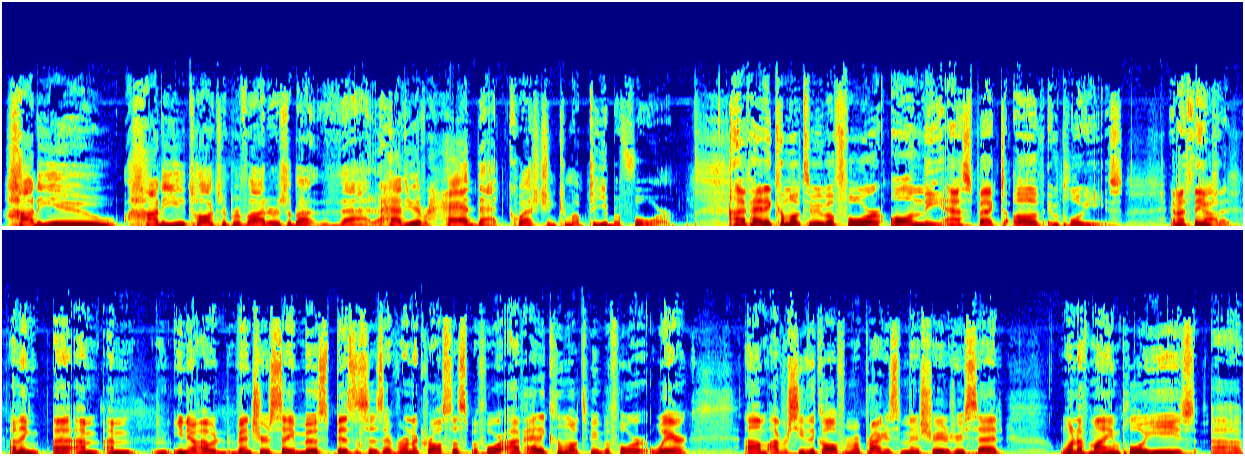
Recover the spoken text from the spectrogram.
How do you how do you talk to providers about that? Have you ever had that question come up to you before? I've had it come up to me before on the aspect of employees, and I think I think uh, I'm I'm you know I would venture to say most businesses have run across this before. I've had it come up to me before where um, I've received a call from a practice administrator who said one of my employees uh,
